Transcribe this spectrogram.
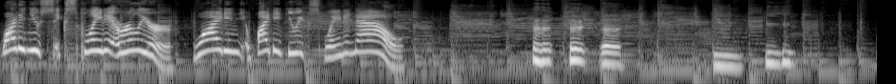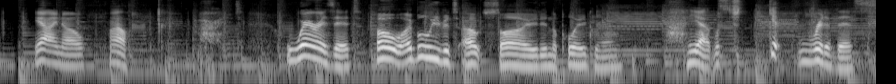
Why didn't you s- explain it earlier? Why didn't? Why did you explain it now? Yeah, I know. Well, alright. Where is it? oh, I believe it's outside in the playground. Yeah, let's just get rid of this.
